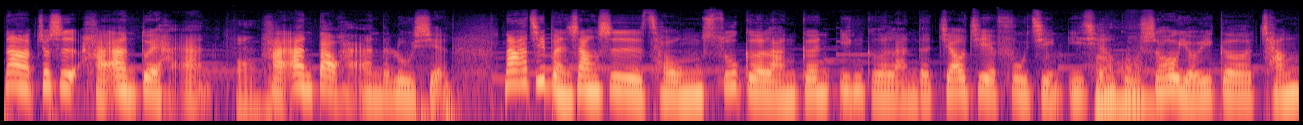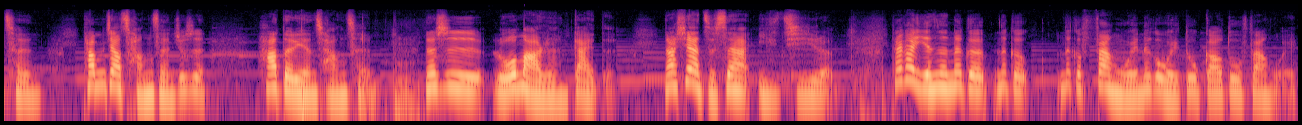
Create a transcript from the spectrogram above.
那就是海岸对海岸，海岸到海岸的路线。那它基本上是从苏格兰跟英格兰的交界附近，以前古时候有一个长城，他们叫长城，就是哈德连长城，那是罗马人盖的。那现在只剩下遗迹了。大概沿着那个那个那个范围，那个纬度高度范围，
